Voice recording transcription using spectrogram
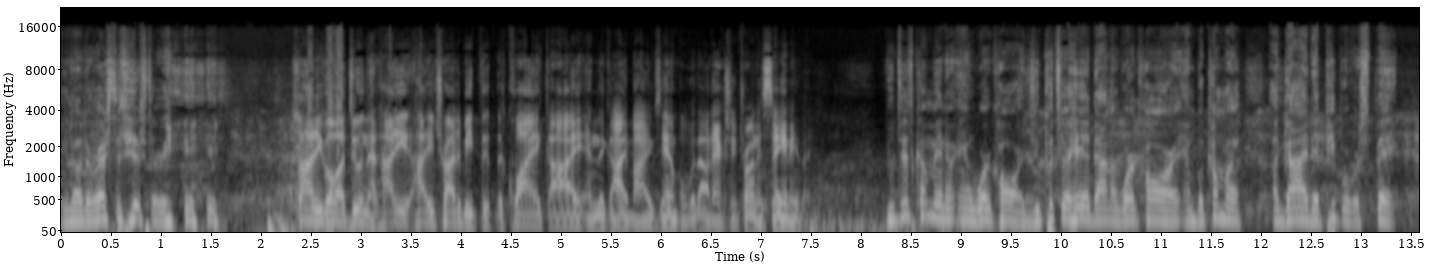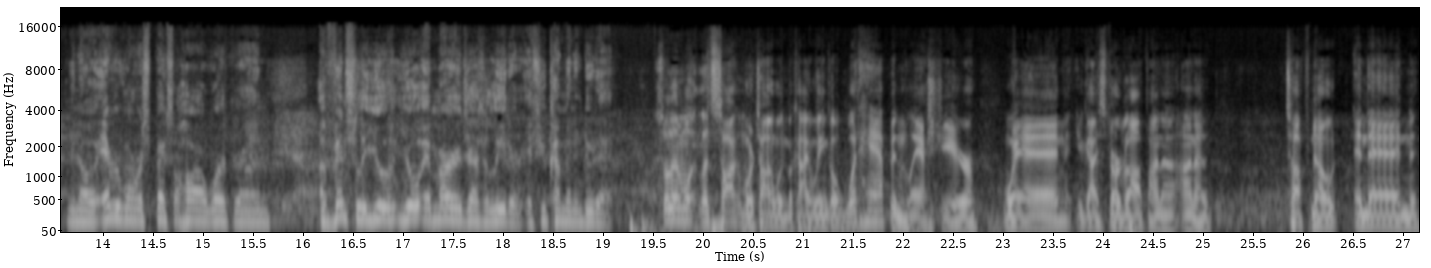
You know, the rest is history. so how do you go about doing that? How do you how do you try to beat the, the quiet guy and the guy by example without actually trying to say anything? You just come in and work hard. You put your head down and work hard and become a, a guy that people respect. You know, everyone respects a hard worker, and eventually you'll you'll emerge as a leader if you come in and do that. So then, what, let's talk. We're talking with Mekhi Wingo. What happened last year when you guys started off on a on a tough note, and then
